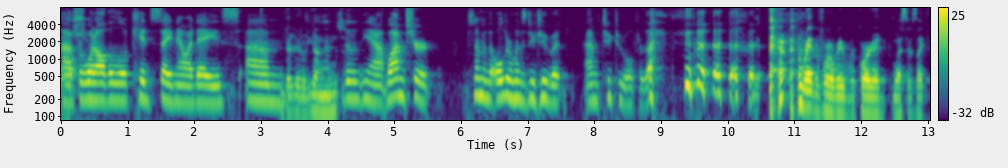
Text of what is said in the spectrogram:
uh, for what all the little kids say nowadays. Um, The little youngins. the, yeah, well, I'm sure some of the older ones do too, but I'm too too old for that. right before we recorded, Wesley was like,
